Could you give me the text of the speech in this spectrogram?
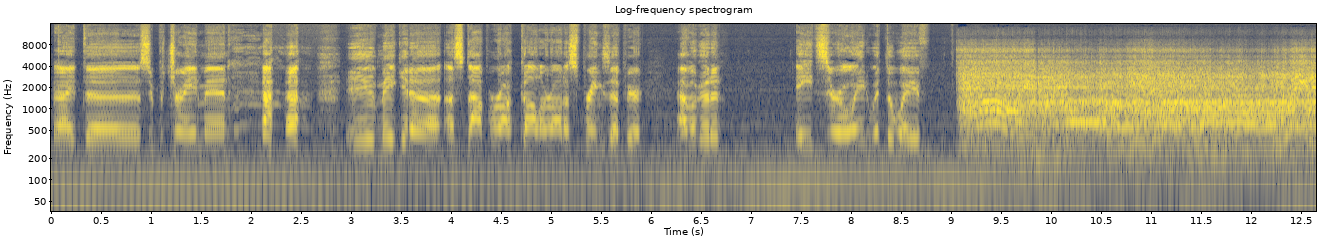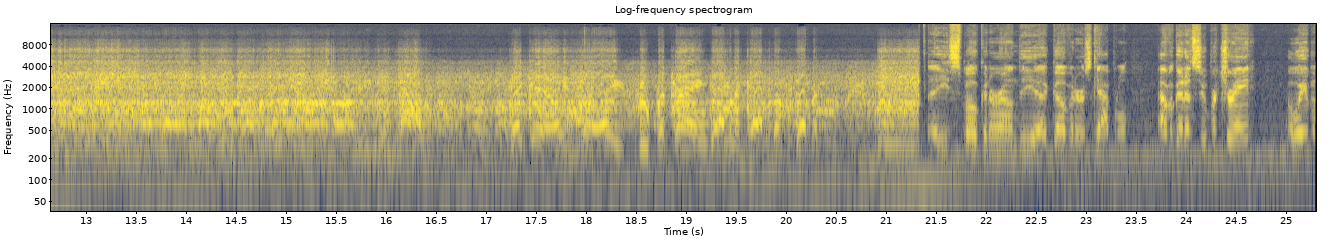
right, uh, Super Train, man. you make it a, a stop around Colorado Springs up here. Have a good one. 808 with the wave. Take care, 808 Super Train, Governor Capital Seven. He's smoking around the uh, governor's capital. Have a good one, Super Train. Away.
